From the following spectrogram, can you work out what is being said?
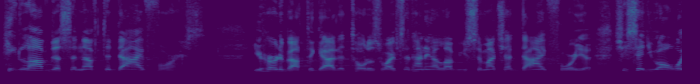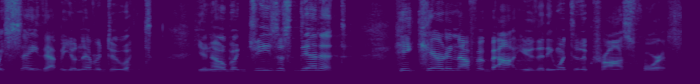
He loved us enough to die for us. You heard about the guy that told his wife, said, Honey, I love you so much, I'd die for you. She said, You always say that, but you'll never do it. You know, but Jesus did it. He cared enough about you that he went to the cross for us.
